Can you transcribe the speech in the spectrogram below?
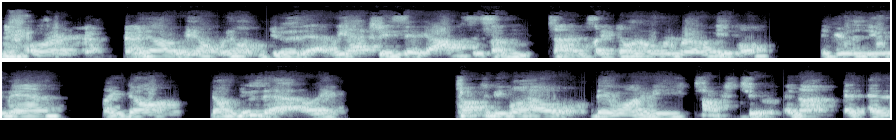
or you know, we don't we don't do that. We actually say the opposite sometimes. Like, don't overbro people. If you're the dude man, like don't don't do that. Like talk to people how they want to be talked to and not and, and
